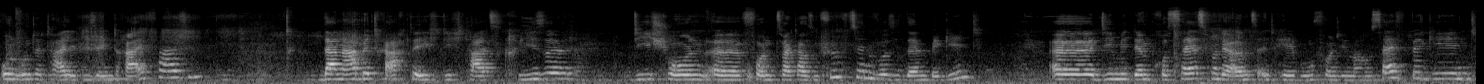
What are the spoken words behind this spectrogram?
und unterteile diese in drei Phasen. Danach betrachte ich die Staatskrise, die schon äh, von 2015, wo sie dann beginnt, die mit dem Prozess von der Amtsenthebung von Dilma Rousseff beginnt,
